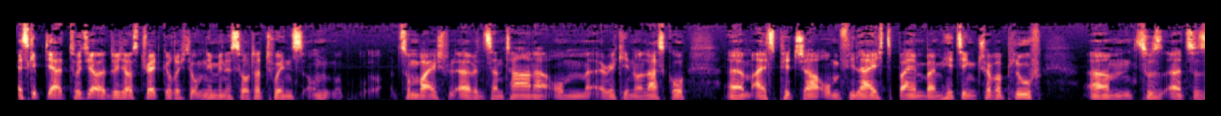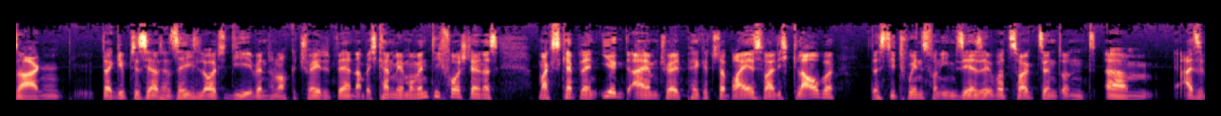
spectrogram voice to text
Es gibt ja durchaus Trade-Gerüchte um die Minnesota Twins, um zum Beispiel Irvin Santana, um Ricky Nolasco ähm, als Pitcher, um vielleicht beim, beim Hitting Trevor Plouffe ähm, zu, äh, zu sagen, da gibt es ja tatsächlich Leute, die eventuell noch getradet werden. Aber ich kann mir im Moment nicht vorstellen, dass Max Kepler in irgendeinem Trade-Package dabei ist, weil ich glaube, dass die Twins von ihm sehr, sehr überzeugt sind und ähm, also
